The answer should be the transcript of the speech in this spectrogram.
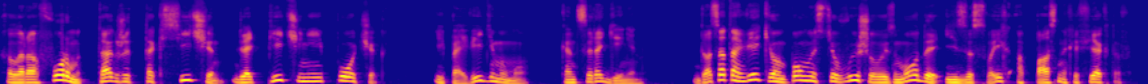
Хлороформ также токсичен для печени и почек и, по-видимому, канцерогенен. В 20 веке он полностью вышел из моды из-за своих опасных эффектов.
